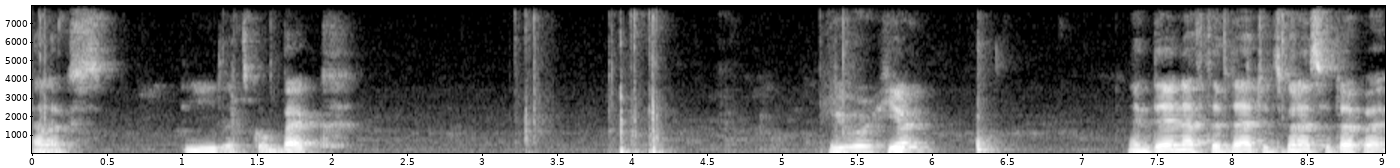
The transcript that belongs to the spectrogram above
LXC, let's go back. We were here. And then after that, it's gonna set up a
